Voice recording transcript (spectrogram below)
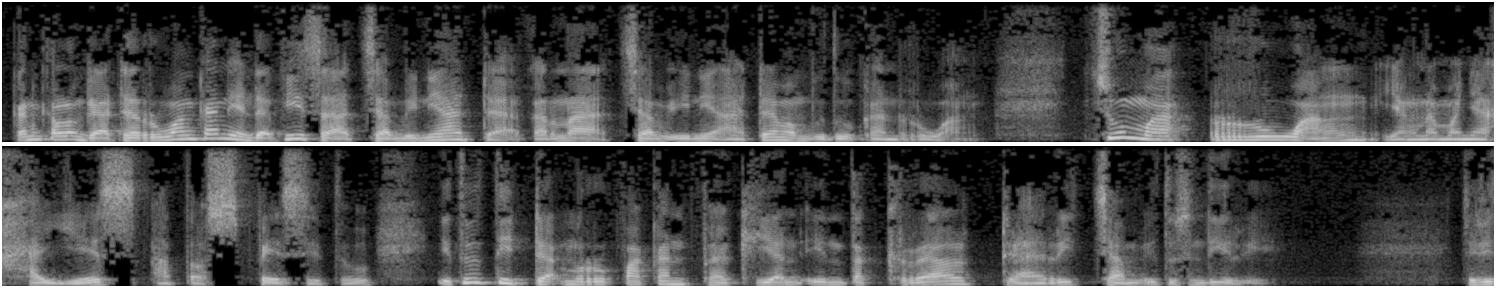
Kan kalau nggak ada ruang kan ya nggak bisa jam ini ada. Karena jam ini ada membutuhkan ruang. Cuma ruang yang namanya hayes atau space itu itu tidak merupakan bagian integral dari jam itu sendiri jadi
